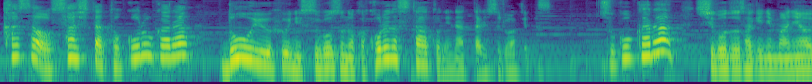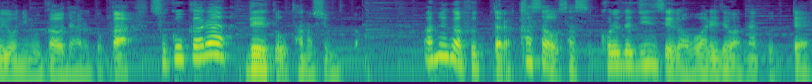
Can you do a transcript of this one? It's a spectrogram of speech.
傘を差したところからどういうふうに過ごすのか、これがスタートになったりするわけです。そこから仕事先に間に合うように向かうであるとか、そこからデートを楽しむとか。雨が降ったら傘を差す。これで人生が終わりではなくって、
